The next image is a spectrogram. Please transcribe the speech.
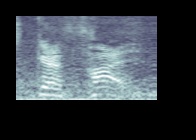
es gefallen.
